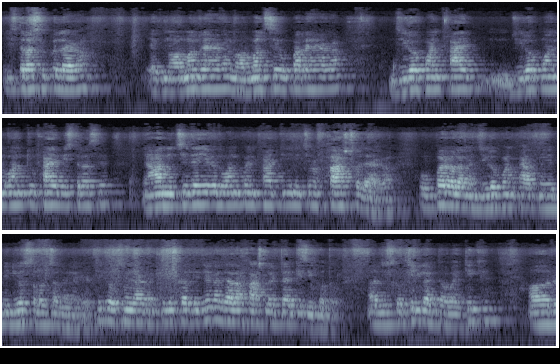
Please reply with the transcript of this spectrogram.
इस तरह से ऊपर रहेगा। एक नॉर्मल रहेगा नॉर्मल से ऊपर रहेगा। Zero point five zero point one two five इस तरह से। यहाँ नीचे जाइएगा तो वन पॉइंट फाइव नीचे में फास्ट हो जाएगा। ऊपर वाला में ज़ीरो पॉइंट फाइव में ये वीडियो स्लो चलने लगेगा ठीक है, उसमें जाकर क्लिक कर लीजिएगा, ज़्यादा फास्ट लगता है किसी को तो। और जिसको ठीक लगता है भाई, ठीक है। और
